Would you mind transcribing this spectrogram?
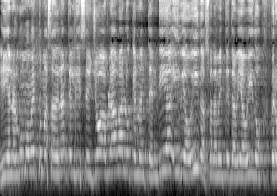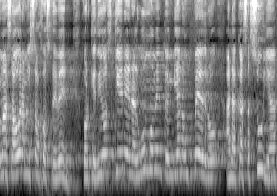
Y en algún momento más adelante él dice, yo hablaba lo que no entendía y de oída solamente te había oído, pero más ahora mis ojos te ven. Porque Dios quiere en algún momento enviar a un Pedro a la casa suya,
